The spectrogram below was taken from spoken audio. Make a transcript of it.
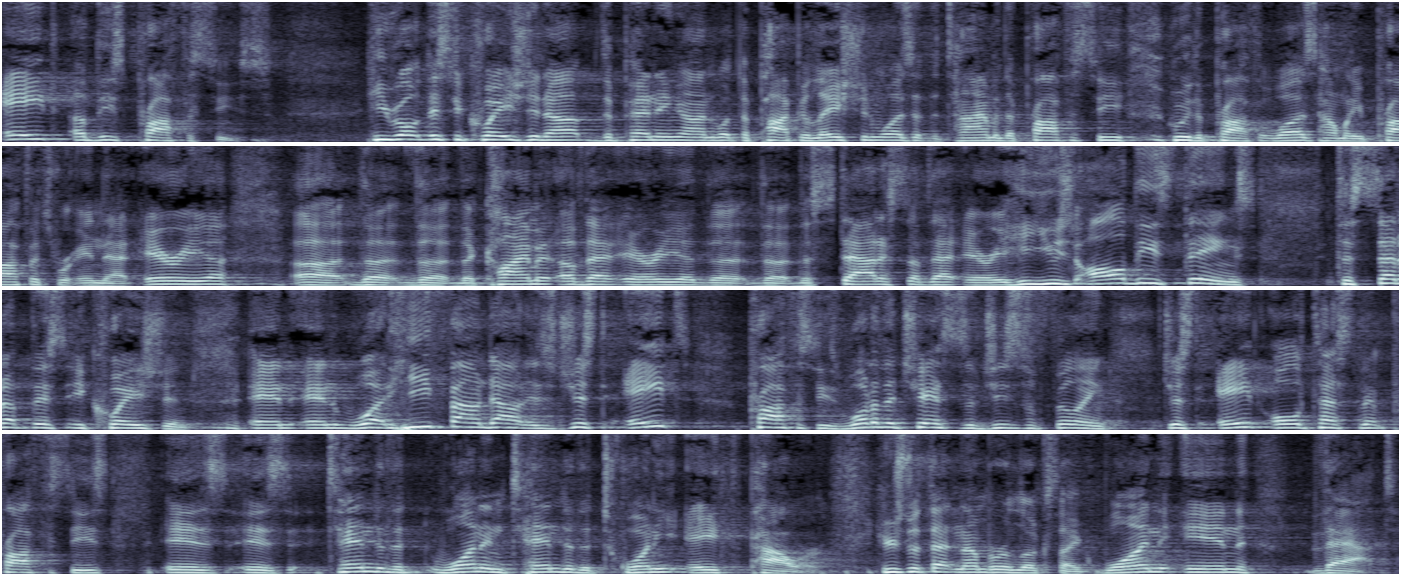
eight of these prophecies. He wrote this equation up depending on what the population was at the time of the prophecy, who the prophet was, how many prophets were in that area, uh, the, the, the climate of that area, the, the, the status of that area. He used all these things to set up this equation. And, and what he found out is just eight prophecies. What are the chances of Jesus fulfilling just eight Old Testament prophecies is, is 10 to the 1 in 10 to the 28th power. Here's what that number looks like. One in that.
